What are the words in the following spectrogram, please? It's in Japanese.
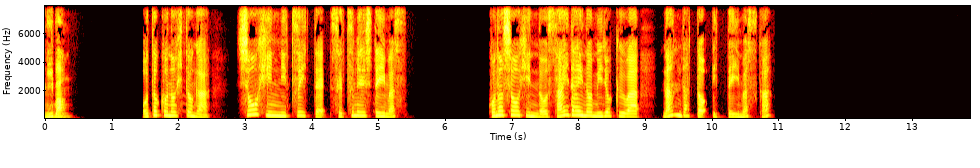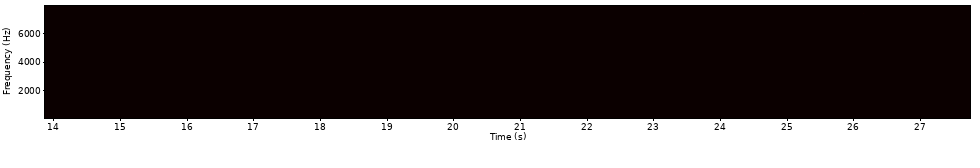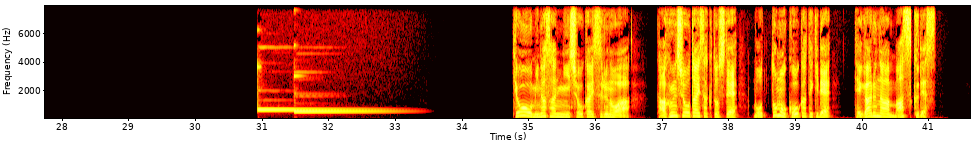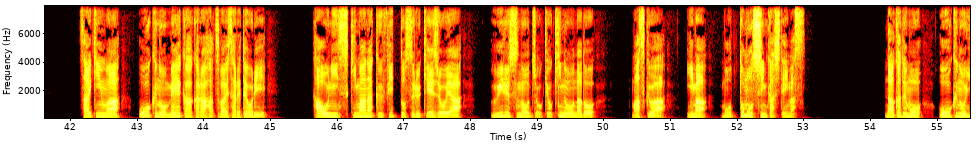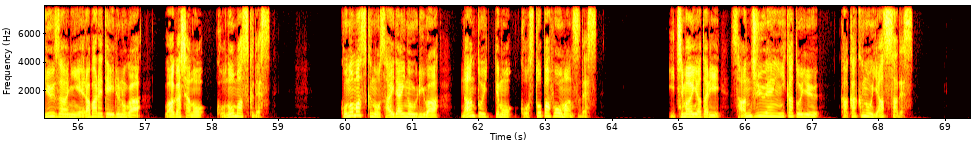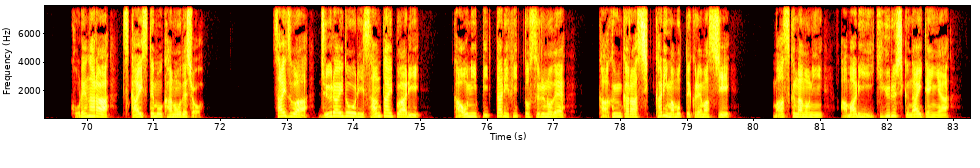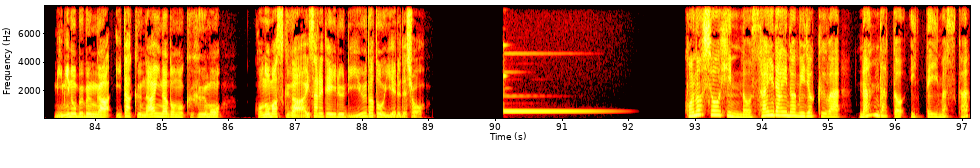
2番男の人が商品について説明しています。この商品の最大の魅力は何だと言っていますか？今日皆さんに紹介するのは花粉症対策として最も効果的で手軽なマスクです。最近は多くのメーカーから発売されており顔に隙間なくフィットする形状やウイルスの除去機能などマスクは今最も進化しています。中でも多くのユーザーに選ばれているのが我が社のこのマスクです。このマスクの最大の売りは何といってもコストパフォーマンスです。1枚あたり30円以下という価格の安さです。これなら使い捨ても可能でしょう。サイズは従来通り3タイプあり、顔にぴったりフィットするので、花粉からしっかり守ってくれますし、マスクなのにあまり息苦しくない点や、耳の部分が痛くないなどの工夫も、このマスクが愛されている理由だと言えるでしょう。この商品の最大の魅力は何だと言っていますか？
